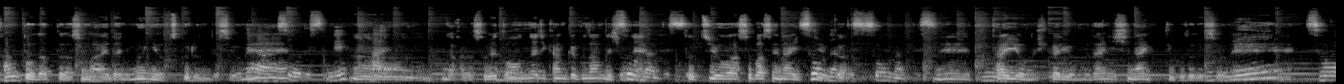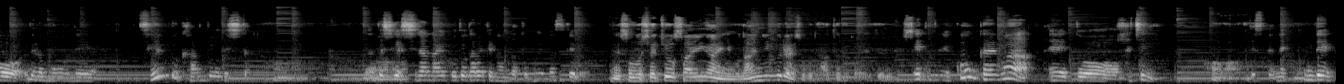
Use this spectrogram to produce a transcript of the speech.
関東だったらその間に麦を作るんですよあね。そうですね、うん。はいだからそれと同じ感覚なんでしょそううね。なんです。土地を遊ばせないってそいううかそうなんです、ね、うん。太陽の光を無駄にしないっていうことですよね。そう。だからもうね全部感動でした。うん。私が知らないことだらけなんだと思いますけど。でその社長さん以外にも何人ぐらいそこで働かれてるんですか？えっとね今回は、えっと8人はですかね。で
